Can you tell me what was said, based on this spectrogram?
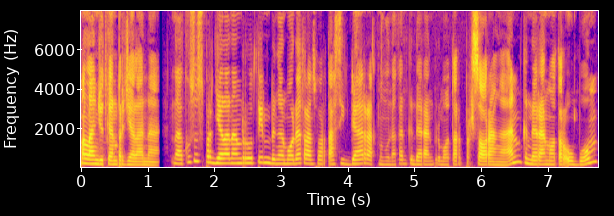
melanjutkan perjalanan. Nah, khusus perjalanan rutin dengan moda transportasi darat menggunakan kendaraan bermotor persorangan, kendaraan motor umum,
